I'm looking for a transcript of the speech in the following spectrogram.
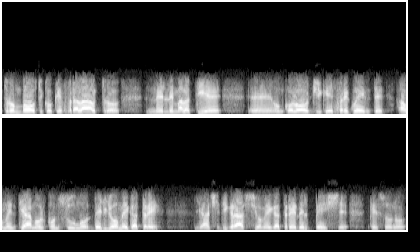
trombotico che fra l'altro nelle malattie eh, oncologiche è frequente, aumentiamo il consumo degli omega 3, gli acidi grassi omega 3 del pesce che sono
